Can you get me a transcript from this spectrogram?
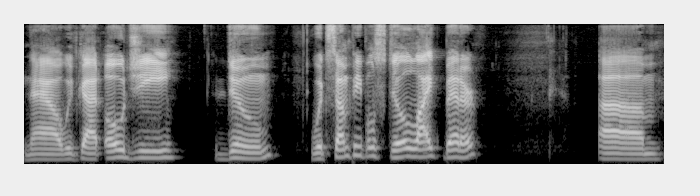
Now we've got og doom which some people still like better. Um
